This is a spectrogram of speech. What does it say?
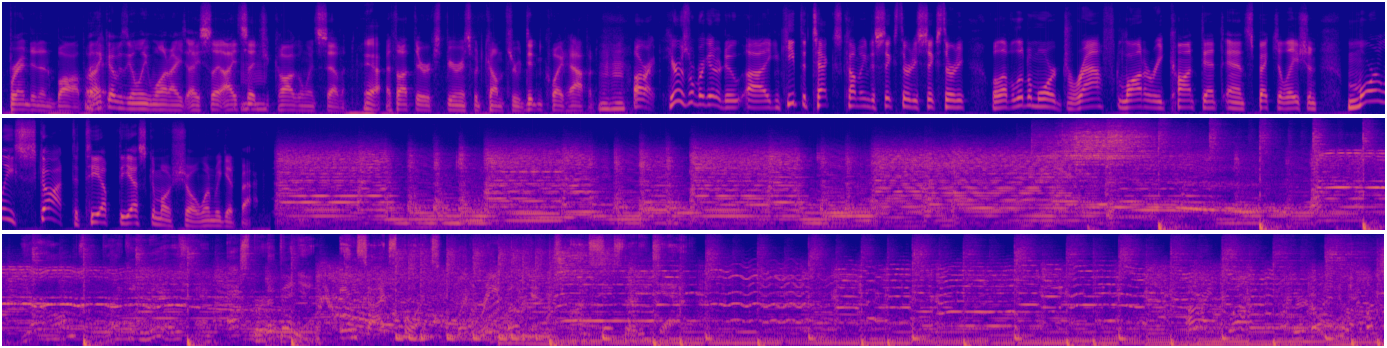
Brendan and Bob. I think I was the only one. I, I said I said Chicago in seven. Yeah. I thought their experience would come through. Didn't quite happen. All right, here's what we're going to do. Uh, you can keep the text coming to 630, 630. We'll have a little more draft lottery content and speculation. Morley Scott to tee up the Eskimo show when we get back.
